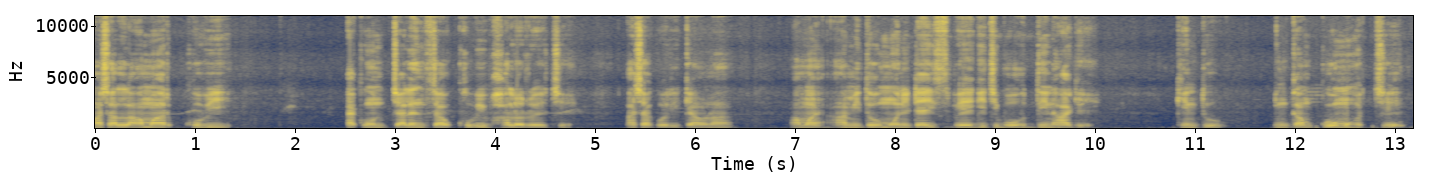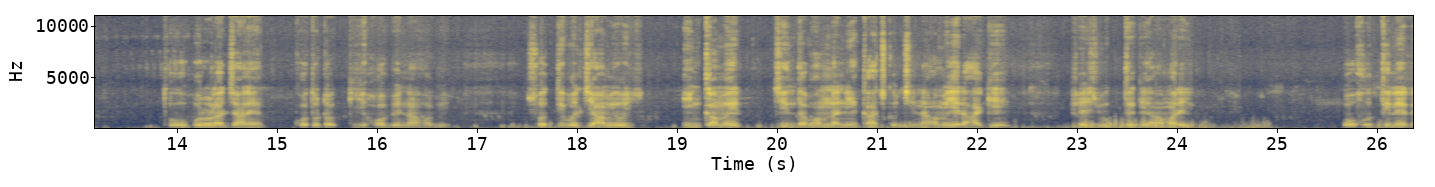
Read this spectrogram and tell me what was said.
মাশাল্লাহ আমার খুবই এখন চ্যালেঞ্জটাও খুবই ভালো রয়েছে, আশা করি। কেননা আমার, আমি তো মনিটাইজ পেয়ে গেছি বহুত দিন আগে, কিন্তু ইনকাম কম হচ্ছে, তো ওপরওয়ালা জানে কতটা কি হবে, না হবে। সত্যি বলছি, আমি ওই ইনকামের চিন্তা ভাবনা নিয়ে কাজ করছি না। আমি এর আগে ফেসবুক থেকে আমার এই বহুত দিনের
